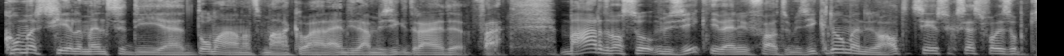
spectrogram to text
commerciële mensen die eh, Donna aan het maken waren. Waren en die daar muziek draaiden. Enfin, maar er was zo muziek, die wij nu foute muziek noemen en die nog altijd zeer succesvol is op Q,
